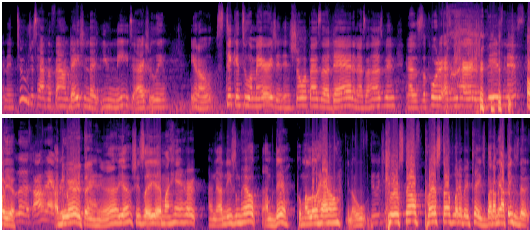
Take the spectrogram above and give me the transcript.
and then two just have the foundation that you need to actually. You know, stick into a marriage and, and show up as a dad and as a husband and as a supporter, as we heard in the business. Oh, yeah. Look, all of that. I really do everything. matter. Yeah, yeah. She say, yeah, my hand hurt. And I need some help. I'm there. Put my little hat on. You know, Do what you peel stuff, press stuff, whatever it takes. But I mean, I think it's the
